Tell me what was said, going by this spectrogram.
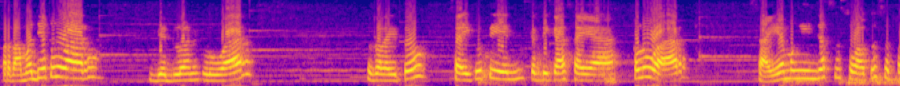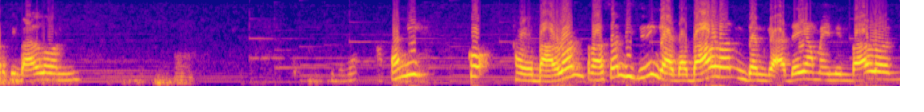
pertama dia keluar. Dia duluan keluar. Setelah itu saya ikutin. Ketika saya keluar saya menginjak sesuatu seperti balon. Apa nih? Kok kayak balon? Perasaan di sini nggak ada balon dan nggak ada yang mainin balon.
